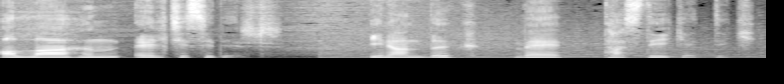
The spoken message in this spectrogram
Allah'ın elçisidir. İnandık ve tasdik ettik.''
